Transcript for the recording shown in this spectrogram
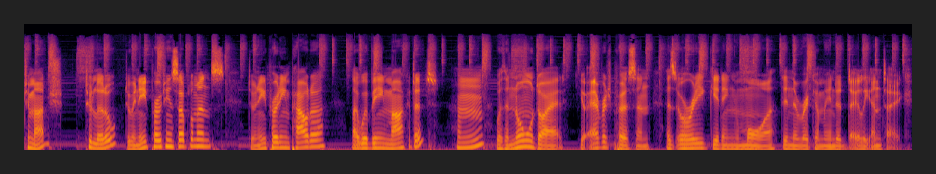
Too much? Too little? Do we need protein supplements? Do we need protein powder like we're being marketed? Hmm? With a normal diet, your average person is already getting more than the recommended daily intake.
